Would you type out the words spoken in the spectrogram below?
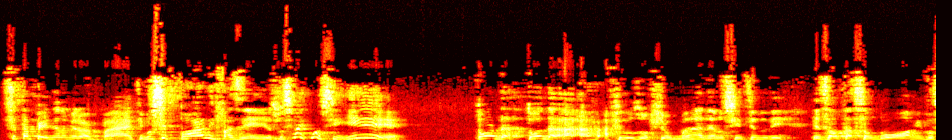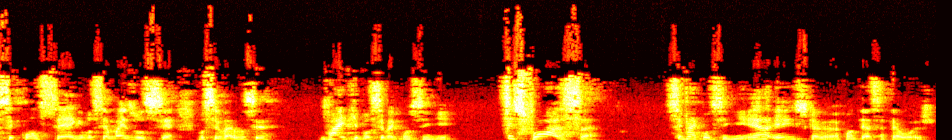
Você está perdendo a melhor parte. Você pode fazer isso, você vai conseguir. Toda, toda a, a, filosofia humana é no sentido de exaltação do homem. Você consegue, você é mais você. Você vai, você vai que você vai conseguir. Se esforça. Você vai conseguir. É, é isso que acontece até hoje.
